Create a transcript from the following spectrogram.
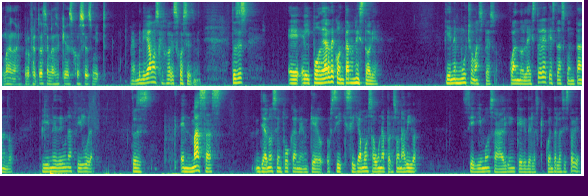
Bueno, el profeta se me hace que es José Smith. Eh, Digamos que es José Smith. Entonces, eh, el poder de contar una historia tiene mucho más peso cuando la historia que estás contando viene de una figura Entonces, en masas ya no se enfocan en que si sigamos a una persona viva, seguimos a alguien que, de las que cuenta las historias.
